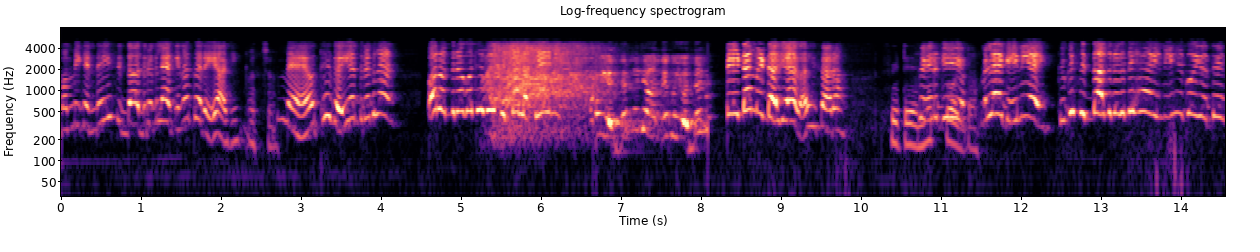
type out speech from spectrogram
ਮੰਮੀ ਕਹਿੰਦੇ ਸੀ ਸਿੱਧਾ ਅਦਰਕ ਲੈ ਕੇ ਨਾ ਘਰੇ ਆ ਜੀ। ਅੱਛਾ। ਮੈਂ ਉੱਥੇ ਗਈ ਅਦਰਕ ਲੈਣ। ਪਰ ਅਦਰਕ ਉੱਥੇ ਕੋਈ ਸਿੱਧਾ ਲੱਭਿਆ ਹੀ ਨਹੀਂ। ਟੇਡਾ ਮੇਡਾ ਜਿਹਾ ਹੈਗਾ ਸੀ ਸਾਰਾ। ਫਿਟੇ ਫਿਰ ਕੀ ਮੈਂ ਲੈ ਕੇ ਹੀ ਨਹੀਂ ਆਈ ਕਿਉਂਕਿ ਸਿੱਧਾ ਅਦਰਕ ਤੇ ਹੈ ਹੀ ਨਹੀਂ ਸੀ ਕੋਈ ਉੱਥੇ।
